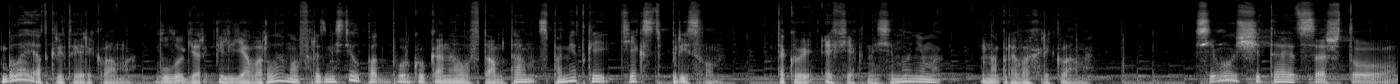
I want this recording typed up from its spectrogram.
Была и открытая реклама. Блогер Илья Варламов разместил подборку каналов там-там с пометкой «Текст прислан». Такой эффектный синоним на правах рекламы. Всего считается, что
